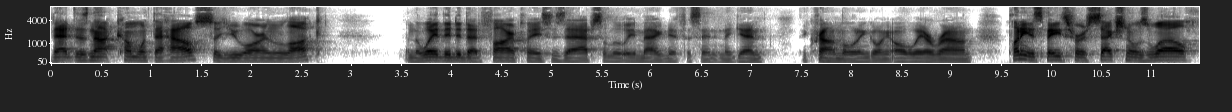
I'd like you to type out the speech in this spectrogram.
That does not come with the house, so you are in luck. And the way they did that fireplace is absolutely magnificent. And again, the crown molding going all the way around. Plenty of space for a sectional as well.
